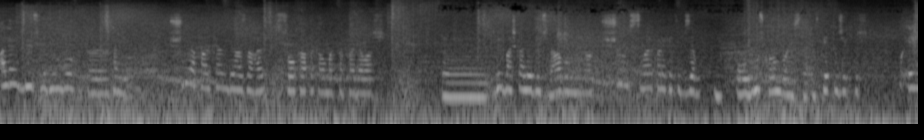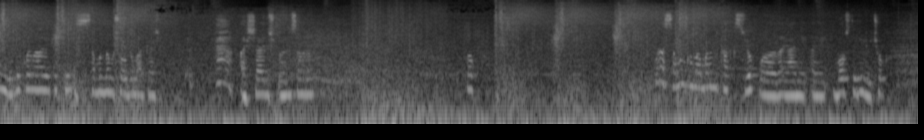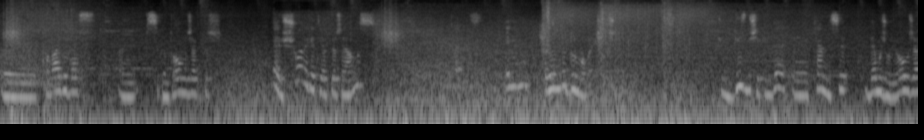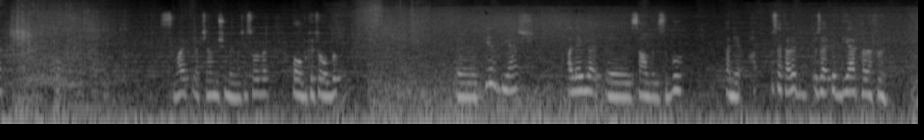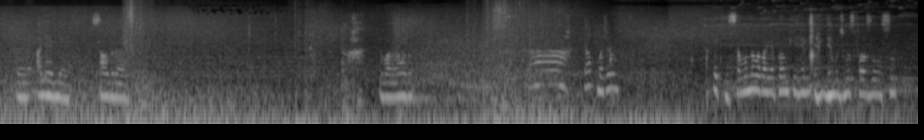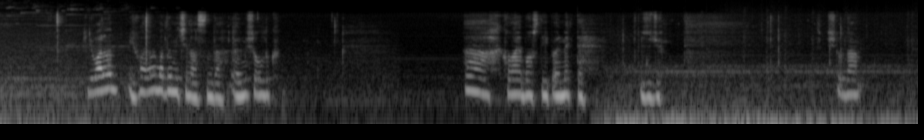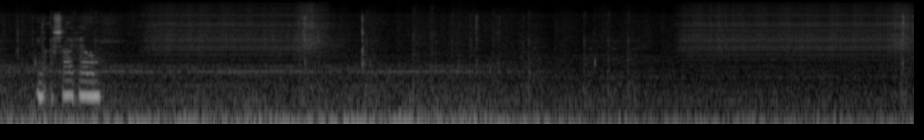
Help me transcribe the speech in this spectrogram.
Alev büyüsü dediğim bu e, hani şunu yaparken biraz daha sol tarafta kalmakta fayda var. Ee, bir başka büyüsü daha bulunuyor. Şu swipe hareketi bize olduğumuz konum dolayısıyla etki etmeyecektir. Bu en iyi koyma hareketi samınlamış olduğum arkadaş. Aşağıya düşüp öldü sanırım. Hop. Burada summon kullanmanın bir katkısı yok bu arada. Yani hani boss dediğim gibi çok e, kolay bir boss. Hani sıkıntı olmayacaktır. Evet şu hareketi yapıyorsa yalnız elinin önünde durmamaya çalışıyor. Çünkü düz bir şekilde e, kendisi damage oluyor olacak. Swipe yapacağını düşünmedim açıkçası orada. O bu kötü oldu. Ee, bir diğer alevle e, saldırısı bu. Hani bu sefer de özellikle diğer tarafı e, alevle saldırarak ah, yuvarlanamadım. Ah, yapma canım. Peki samınlamadan yapalım ki hem damage'ımız fazla olsun. Yuvarlan, yuvarlanamadığım için aslında ölmüş olduk. Ah, kolay boss deyip ölmek de üzücü. Şuradan yine aşağıya kayalım.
